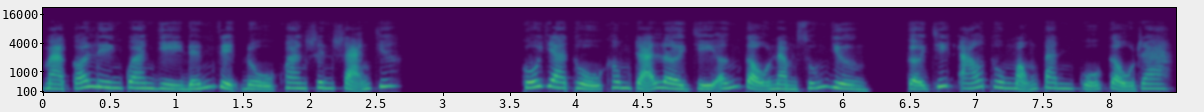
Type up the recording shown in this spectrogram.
Mà có liên quan gì đến việc đủ khoan sinh sản chứ? Cố gia thụ không trả lời chỉ ấn cậu nằm xuống giường, cởi chiếc áo thun mỏng tanh của cậu ra.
